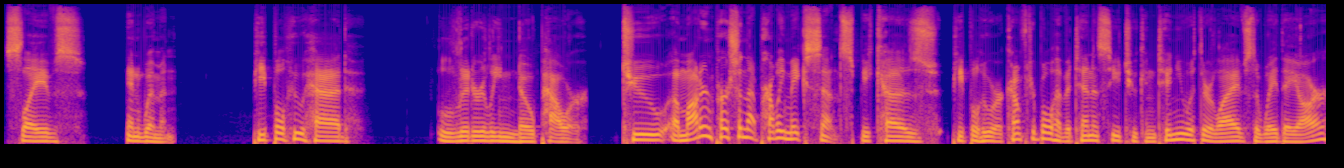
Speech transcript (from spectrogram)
slaves and women. People who had literally no power to a modern person, that probably makes sense because people who are comfortable have a tendency to continue with their lives the way they are,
